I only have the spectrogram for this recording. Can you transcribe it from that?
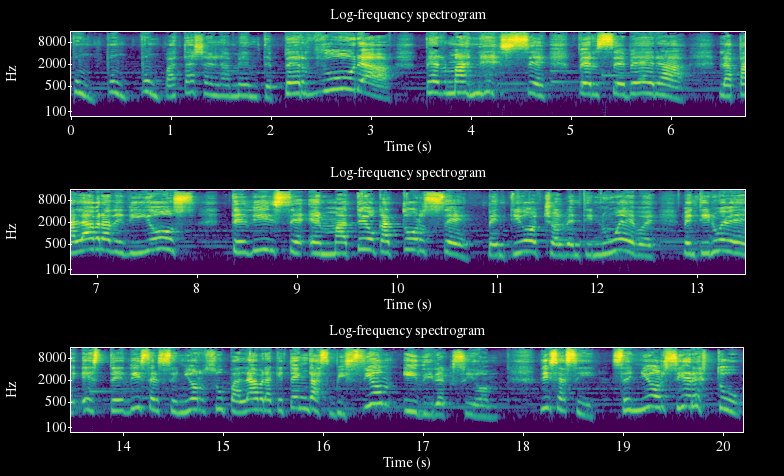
Pum, pum, pum, batalla en la mente, perdura, permanece, persevera. La palabra de Dios te dice en Mateo 14, 28 al 29, 29, este dice el Señor su palabra, que tengas visión y dirección. Dice así, Señor, si eres tú,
